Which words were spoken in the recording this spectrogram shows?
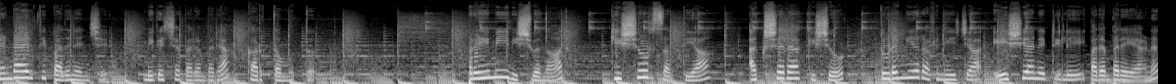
രണ്ടായിരത്തി പതിനഞ്ച് മികച്ച പരമ്പര കർത്തമുത്ത് പ്രേമി വിശ്വനാഥ് കിഷോർ സത്യ അക്ഷര കിഷോർ തുടങ്ങിയവർ അഭിനയിച്ച ഏഷ്യാനെറ്റിലെ പരമ്പരയാണ്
